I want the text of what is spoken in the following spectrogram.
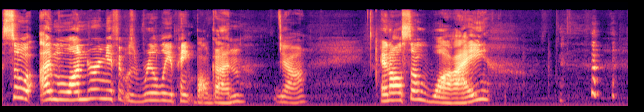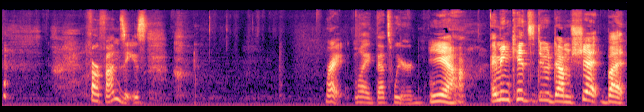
So, I'm wondering if it was really a paintball gun Yeah. and also why For funsies. Right. Like that's weird. Yeah. I mean, kids do dumb shit, but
